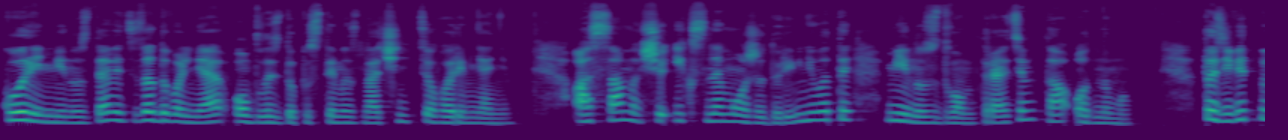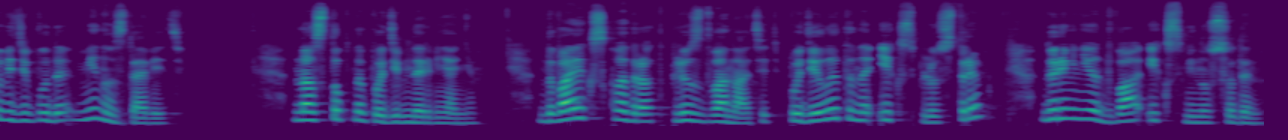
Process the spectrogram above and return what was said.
Корінь мінус 9 задовольняє область допустимих значень цього рівняння, а саме, що х не може дорівнювати мінус 2 третім та 1. Тоді відповіді буде мінус 9. Наступне подібне рівняння. 2х квадрат плюс 12 поділити на х плюс 3 дорівнює 2х мінус 1.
